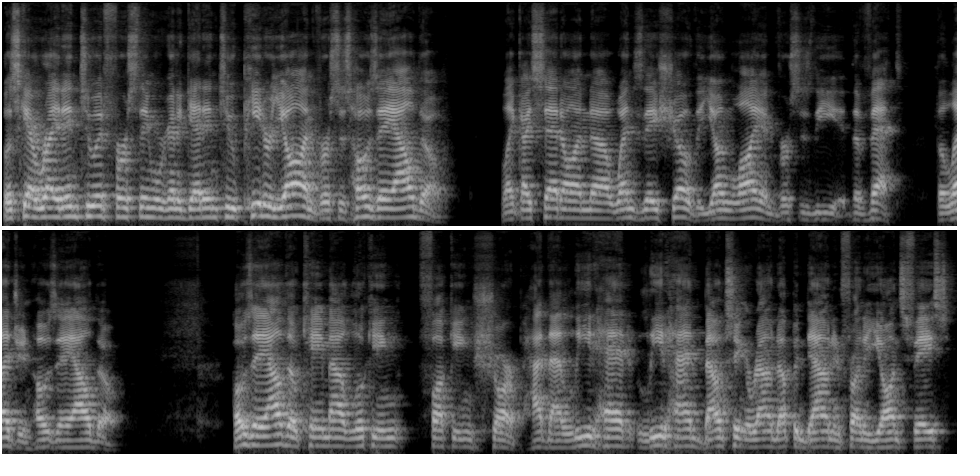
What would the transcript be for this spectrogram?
Let's get right into it. First thing we're going to get into Peter Yan versus Jose Aldo. Like I said on uh, Wednesday's show, the young lion versus the the vet, the legend Jose Aldo. Jose Aldo came out looking fucking sharp. Had that lead head, lead hand bouncing around up and down in front of Yan's face.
